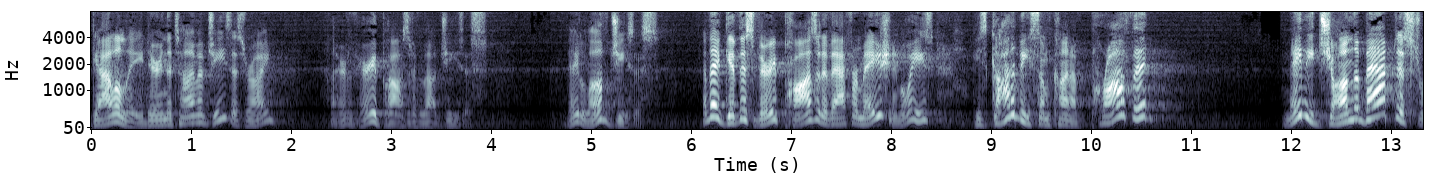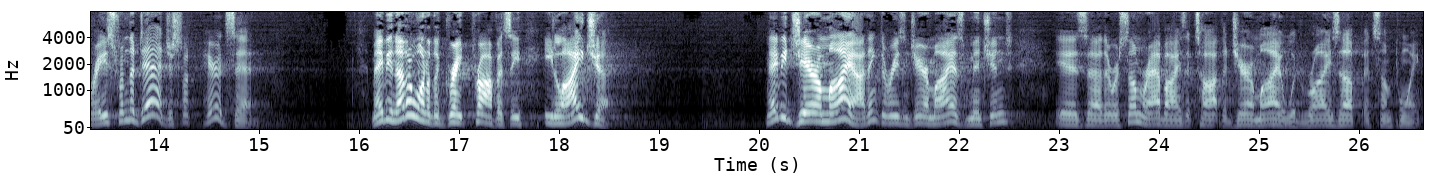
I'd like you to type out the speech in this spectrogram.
Galilee during the time of Jesus, right? They're very positive about Jesus. They love Jesus. And they give this very positive affirmation. Boy, he's, he's got to be some kind of prophet. Maybe John the Baptist raised from the dead, just like Herod said. Maybe another one of the great prophets, Elijah. Maybe Jeremiah. I think the reason Jeremiah is mentioned is uh, there were some rabbis that taught that Jeremiah would rise up at some point.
